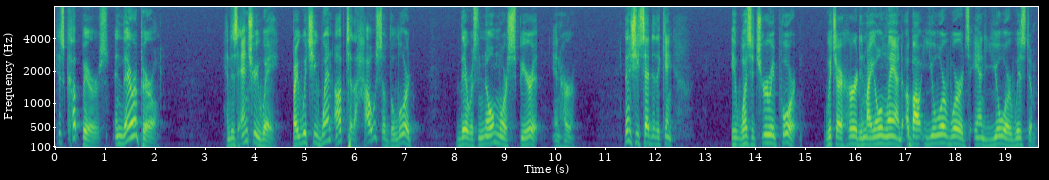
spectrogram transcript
his cupbearers and their apparel, and his entryway by which he went up to the house of the Lord. There was no more spirit in her. Then she said to the king, It was a true report which I heard in my own land about your words and your wisdom.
